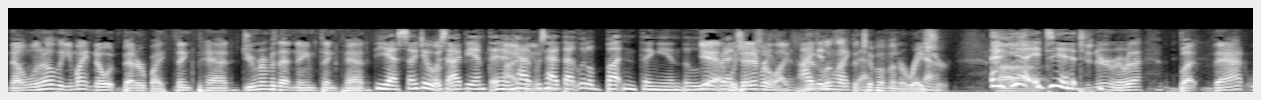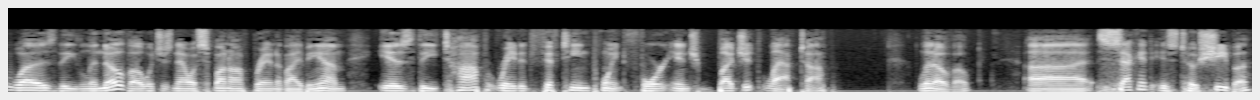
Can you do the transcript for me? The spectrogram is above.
Now Lenovo, you might know it better by ThinkPad. Do you remember that name, ThinkPad? Yes, I do. It was Okay. IBM, and it had, IBM was had that little button thingy in the little Yeah, red which I never liked. it. It I had- didn't looked like like the tip of an eraser. Uh, yeah, it did. Didn't you remember that? But that was the Lenovo, which is now a spun-off brand of IBM, is the top-rated 15.4 inch budget laptop. Lenovo. Uh, second is Toshiba.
